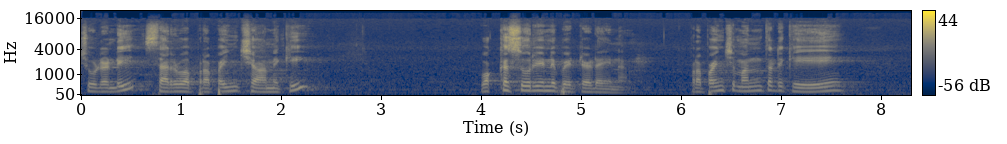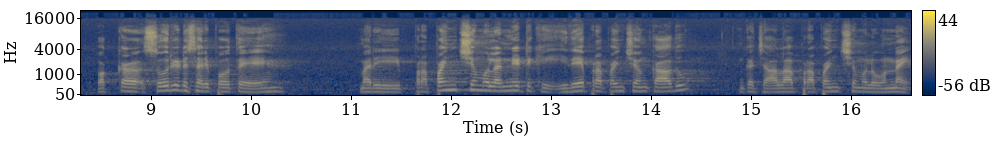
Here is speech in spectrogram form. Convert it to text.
చూడండి సర్వ ప్రపంచానికి ఒక్క సూర్యుని పెట్టాడు ఆయన ప్రపంచమంతటికి ఒక్క సూర్యుడు సరిపోతే మరి ప్రపంచములన్నిటికీ ఇదే ప్రపంచం కాదు ఇంకా చాలా ప్రపంచములు ఉన్నాయి.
